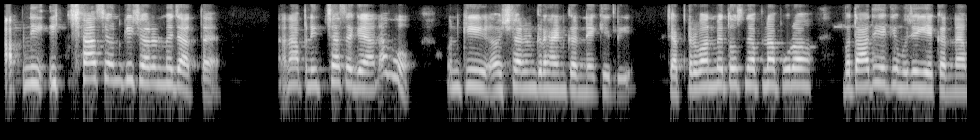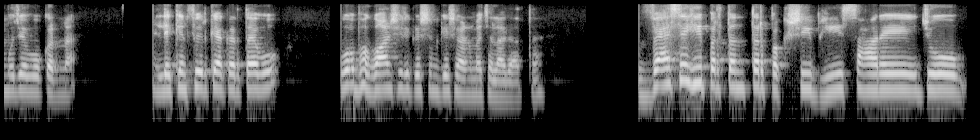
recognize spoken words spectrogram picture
अपनी इच्छा से उनकी शरण में जाता है है ना? अपनी इच्छा से गया ना वो, उनकी शरण ग्रहण करने के लिए। चैप्टर वन में तो उसने अपना पूरा बता दिया कि मुझे ये करना है, मुझे वो करना है। लेकिन फिर क्या करता है वो? वो भगवान श्री कृष्ण की शरण में चला जाता है। वैसे ही परतंत्र पक्षी भी सारे जो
